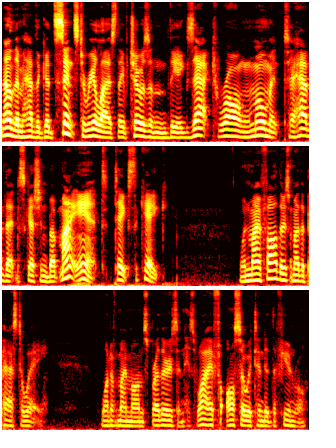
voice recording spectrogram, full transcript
None of them have the good sense to realize they've chosen the exact wrong moment to have that discussion, but my aunt takes the cake. When my father's mother passed away, one of my mom's brothers and his wife also attended the funeral.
